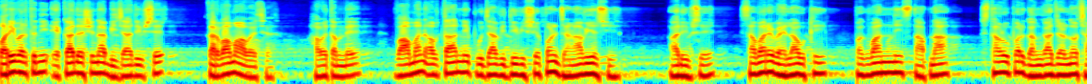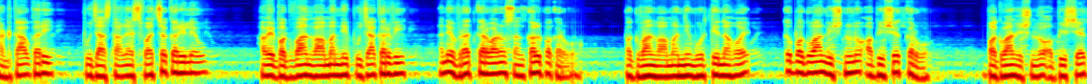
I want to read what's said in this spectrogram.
પરિવર્તની એકાદશીના બીજા દિવસે કરવામાં આવે છે. હવે તમને વામન અવતારની પૂજા વિધિ વિશે પણ જણાવીએ છીએ. આ દિવસે સવારે વહેલા ઉઠી ભગવાનની સ્થાપના સ્થળ ઉપર ગંગાજળનો છંટકાવ કરી પૂજા સ્થળને સ્વચ્છ કરી લેવું હવે ભગવાન વામનની પૂજા કરવી અને વ્રત કરવાનો સંકલ્પ કરવો. ભગવાન વામનની મૂર્તિ ન હોય તો ભગવાન વિષ્ણુનો અભિષેક કરવો. ભગવાન વિષ્ણુનો અભિષેક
